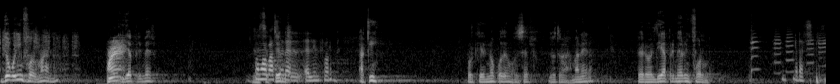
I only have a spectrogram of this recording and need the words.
Yo voy a informar, ¿no? El día primero. ¿Cómo va a ser el, el informe? Aquí, porque no podemos hacerlo de otra manera, pero el día primero informo. Gracias.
